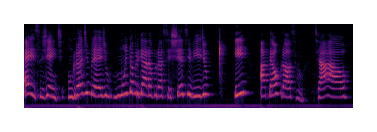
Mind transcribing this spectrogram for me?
É isso, gente. Um grande beijo, muito obrigada por assistir esse vídeo e até o próximo. Tchau!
